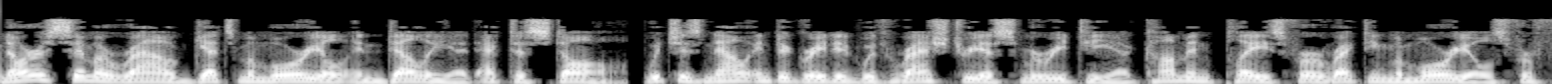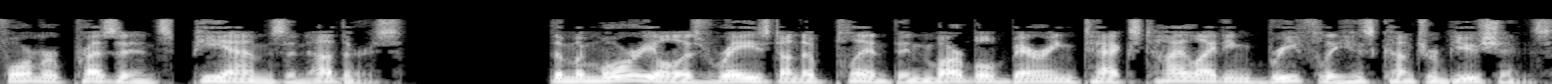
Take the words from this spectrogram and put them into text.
Narasimha Rao gets memorial in Delhi at Ekta Sthal, which is now integrated with Rashtriya Smriti a common place for erecting memorials for former presidents, PMs and others. The memorial is raised on a plinth in marble bearing text highlighting briefly his contributions.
